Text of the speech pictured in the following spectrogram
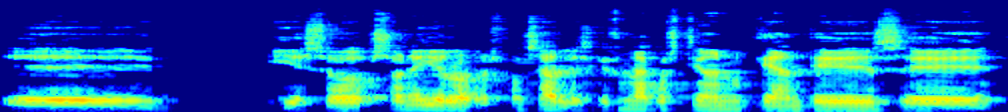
Eh, y eso son ellos los responsables, que es una cuestión que antes eh,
